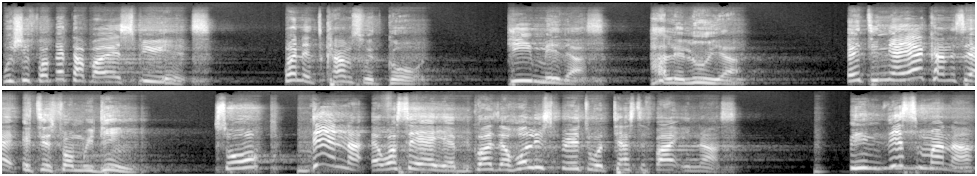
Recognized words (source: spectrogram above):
We should forget about experience when it comes with god. He made us. Hallelujah. And can say it is from within so then uh, I was say yeah, because the Holy Spirit will testify in us. In this manner,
